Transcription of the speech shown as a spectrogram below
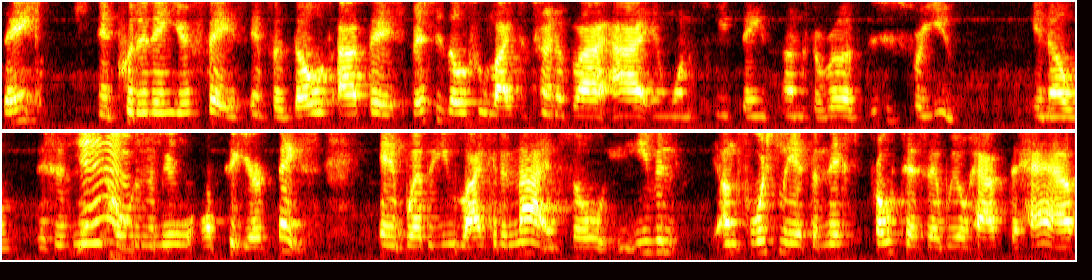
think and put it in your face. And for those out there, especially those who like to turn a blind eye and want to sweep things under the rug, this is for you. You know, this is me yes. holding the mirror up to your face, and whether you like it or not. And so, even unfortunately, at the next protest that we'll have to have,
